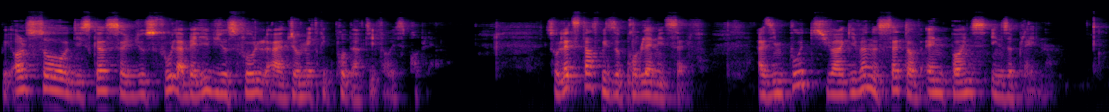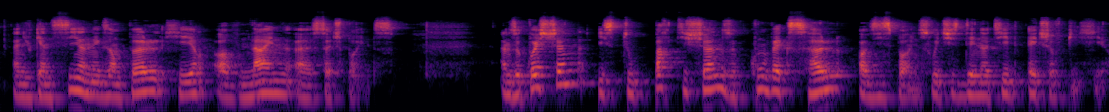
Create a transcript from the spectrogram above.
We also discuss a useful, I believe useful uh, geometric property for this problem. So let's start with the problem itself. As input, you are given a set of endpoints in the plane and you can see an example here of nine uh, such points. And the question is to partition the convex hull of these points, which is denoted h of p here.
